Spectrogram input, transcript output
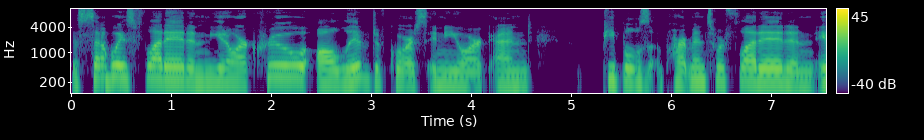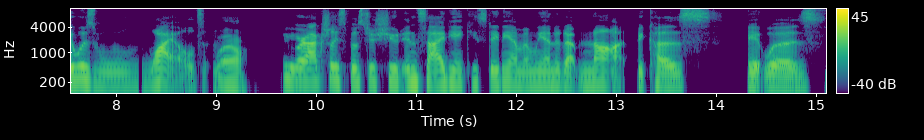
the subways flooded, and you know, our crew all lived, of course, in New York, and people's apartments were flooded, and it was wild. Wow. We were actually supposed to shoot inside Yankee Stadium, and we ended up not because it was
